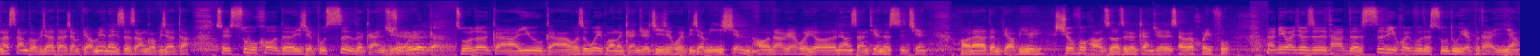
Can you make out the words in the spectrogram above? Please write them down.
那伤口比较大，像表面的一次伤口比较大，所以术后的一些不适的感觉，灼热感、灼热感啊、异物感啊，或是畏光的感觉，其实会比较明显。哦，大概会有两三天的时间。哦，那要等表皮修复好之后，这个感觉才会恢复。那另外就是它的视力恢复的速度也不太一样。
